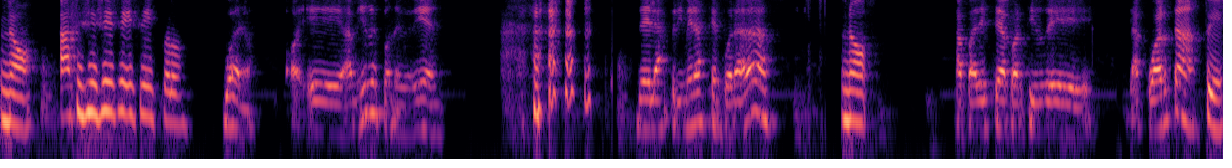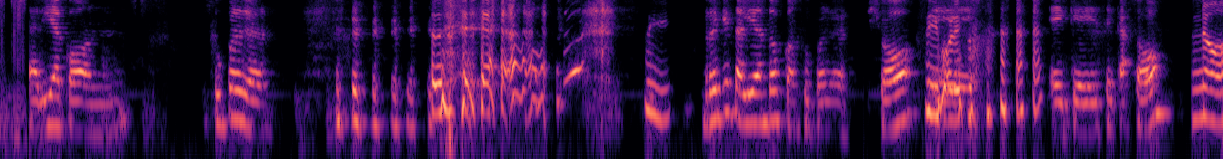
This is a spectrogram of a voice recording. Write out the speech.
No. Ah, sí, sí, sí, sí, sí, perdón. Bueno, eh, a mí respóndeme bien. ¿De las primeras temporadas? No. ¿Aparece a partir de la cuarta? Sí. Salía con Supergirl. sí. Re que salían dos con Supergirl. Yo. Sí, por eh, eso. El que se casó. No.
